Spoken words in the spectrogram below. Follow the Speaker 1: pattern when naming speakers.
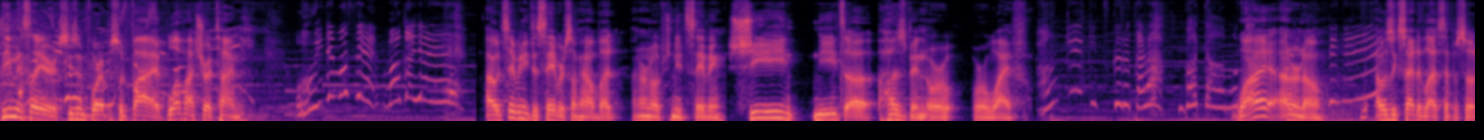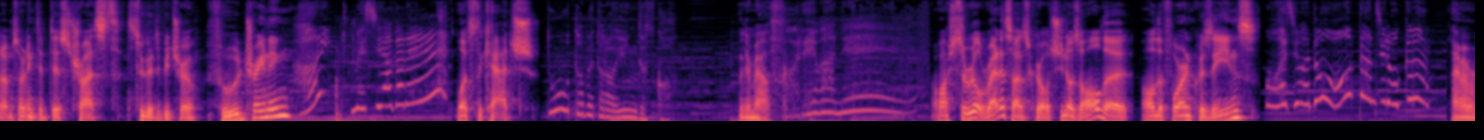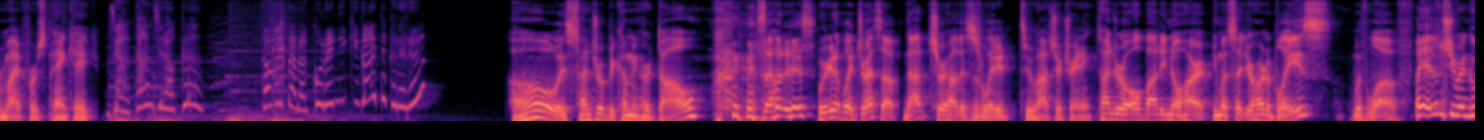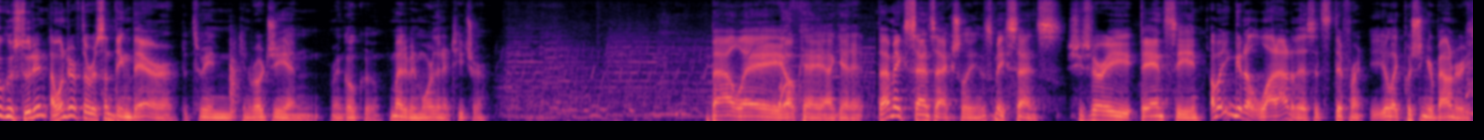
Speaker 1: Demon Slayer, Season 4, Episode 5. Love
Speaker 2: how short time.
Speaker 1: I would say we need to save her somehow, but I don't know if she needs saving. She needs a husband or, or a wife. Why? I don't know. I was excited last episode. I'm starting to distrust. It's too good to be true. Food training? What's the catch? With your mouth. Wow, she's a real renaissance girl. She knows all the all the foreign cuisines. I remember my first pancake. Oh, is Tanjiro becoming her doll? is that what it is? We're gonna play dress up. Not sure how this is related to Hashira training. Tanjiro, all body, no heart. You must set your heart ablaze with love. Oh yeah, isn't she Rengoku's student? I wonder if there was something there between Kanroji and Rengoku. Might have been more than a teacher. Ballet. Okay, I get it. That makes sense, actually. This makes sense. She's very dancey. I bet you can get a lot out of this. It's different. You're like pushing your boundaries.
